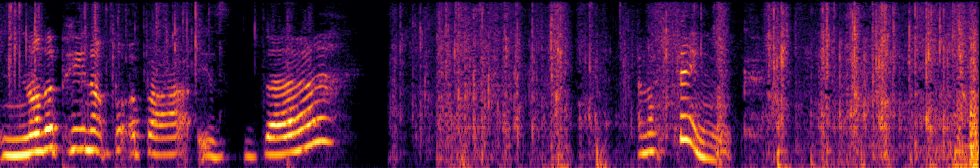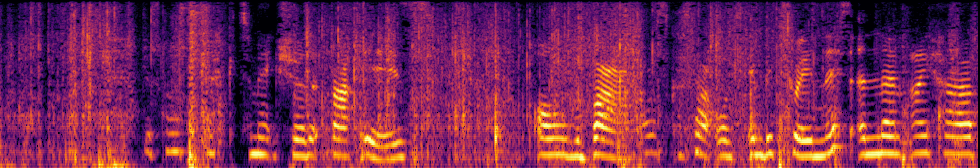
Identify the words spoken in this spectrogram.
another peanut butter bar is there. And I think, just want to check to make sure that that is all the bars because that was in between this. And then I have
